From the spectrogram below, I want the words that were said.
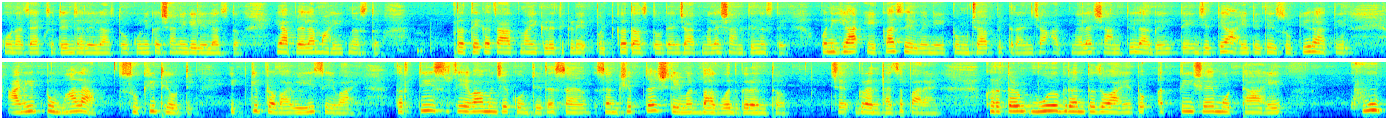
कोणाचा ॲक्सिडेंट झालेला असतो कोणी कशाने गेलेलं असतं हे आपल्याला माहीत नसतं. प्रत्येकाचा आत्मा इकडे तिकडे भटकत असतो त्यांच्या आत्म्याला शांती नसते. पण ह्या एका सेवेने तुमच्या पितरांच्या आत्म्याला शांती लाभेल ते जिथे आहे तिथे सुखी राहतील आणि तुम्हाला सुखी ठेवतील. इतकी प्रभावी ही सेवा आहे. तर ती सेवा म्हणजे कोणती? तर सं संक्षिप्त श्रीमद भागवत ग्रंथ च ग्रंथाचं पारायण. खरं तर मूळ ग्रंथ जो आहे तो अतिशय मोठा आहे. खूप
